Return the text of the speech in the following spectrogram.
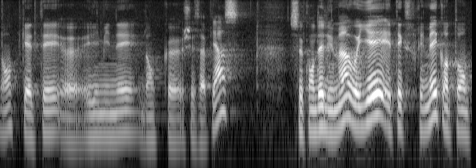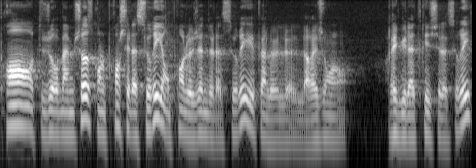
donc, qui a été éliminé donc, chez Sapiens, ce condèle humain, vous voyez, est exprimé quand on prend toujours la même chose, quand on le prend chez la souris, on prend le gène de la souris, enfin la région régulatrice chez la souris,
